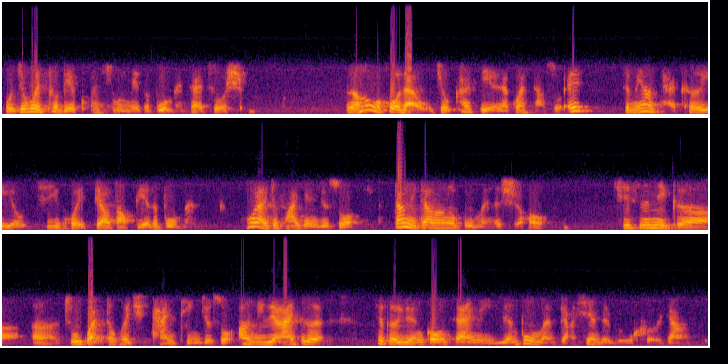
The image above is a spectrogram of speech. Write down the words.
我就会特别关注那个部门在做什么。然后我后来我就开始也在观察说，哎，怎么样才可以有机会调到别的部门？后来就发现，就是说，当你调到那个部门的时候，其实那个呃主管都会去探听，就说哦，你原来这个这个员工在你原部门表现得如何这样子，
